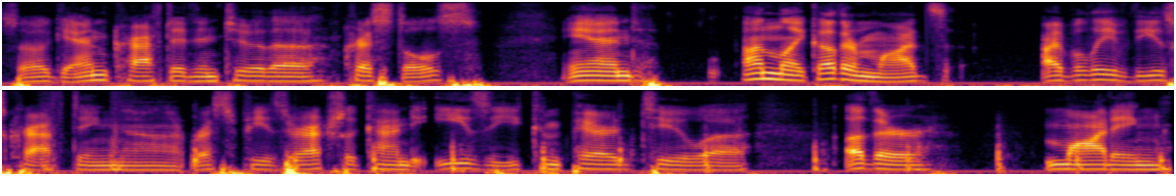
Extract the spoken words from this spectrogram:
So again, crafted into the crystals. And unlike other mods, I believe these crafting uh, recipes are actually kind of easy compared to uh, other modding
